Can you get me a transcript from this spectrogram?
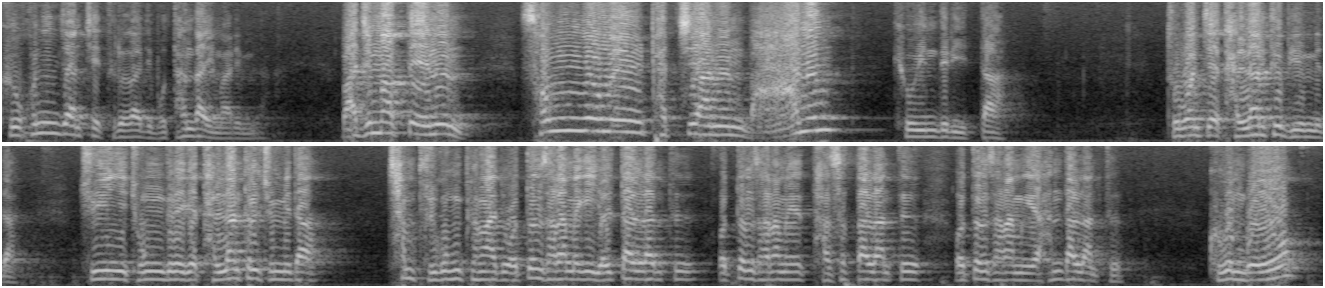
그 혼인잔치에 들어가지 못한다 이 말입니다. 마지막 때에는 성령을 받지 않은 많은 교인들이 있다. 두 번째 달란트 비유입니다. 주인이 종들에게 달란트를 줍니다. 참 불공평하죠. 어떤 사람에게 열 달란트, 어떤 사람에게 다섯 달란트, 어떤 사람에게 한 달란트. 그건 뭐예요?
